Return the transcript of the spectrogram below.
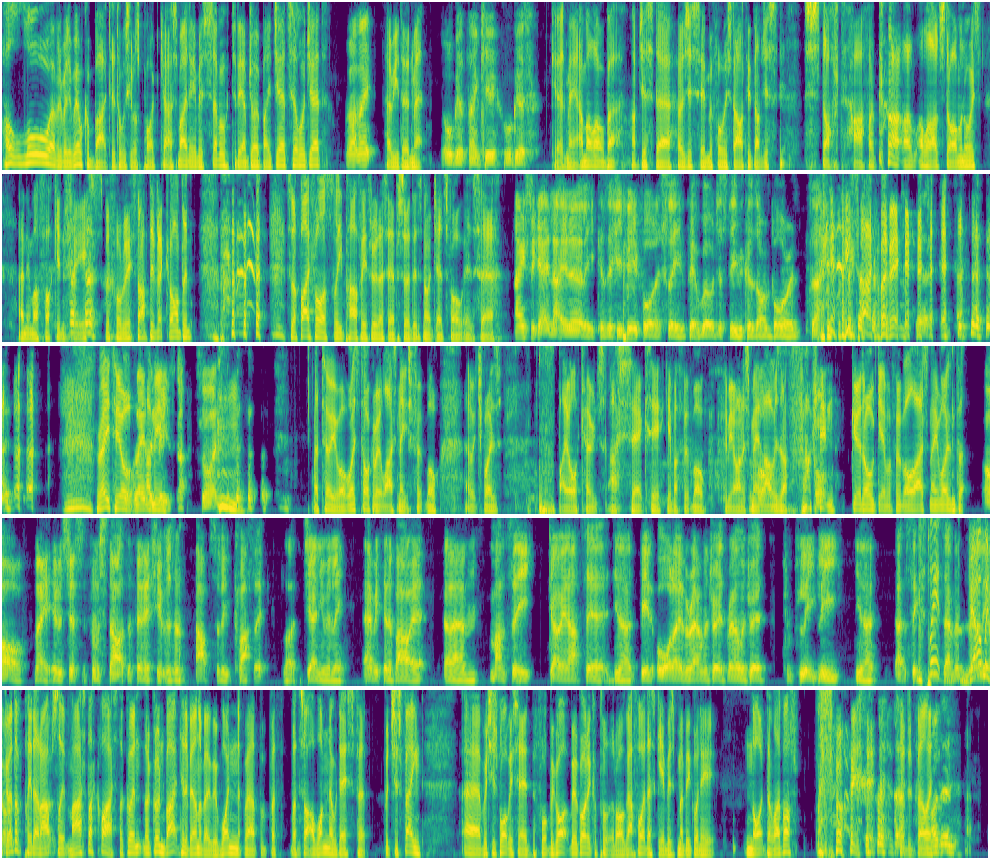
Hello, everybody. Welcome back to the Talk Gamers podcast. My name is Sybil. Today I'm joined by Jed. Hello, Jed. Right, mate. How are you doing, mate? All good, thank you. All good. Good, mate. I'm a little bit. I've just. Uh, I was just saying before we started. I've just stuffed half a, a, a large Domino's into my fucking face before we started recording. so if I fall asleep halfway through this episode, it's not Jed's fault. It's. Uh... Thanks for getting that in early, because if you do fall asleep, it will just be because I'm boring. So exactly. Rightio. Blame I mean, pizza. It's fine. I tell you what, let's talk about last night's football, uh, which was, by all accounts, a sexy game of football. To be honest, mate, that was a fucking good old game of football last night, wasn't it? Oh, mate, it was just from start to finish, it was an absolute classic. Like, genuinely, everything about it. Um, Man City going at it, you know, being all over Real Madrid. Real Madrid completely, you know, at six Played- to seven. Real Madrid have played an absolute masterclass. They're going, they're going back to the Bernabeu with one with, with, with sort of one nil deficit, which is fine. Uh, which is what we said before. We got we got it completely wrong. I thought this game was maybe going to not deliver. so, so did Billy. I don't,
